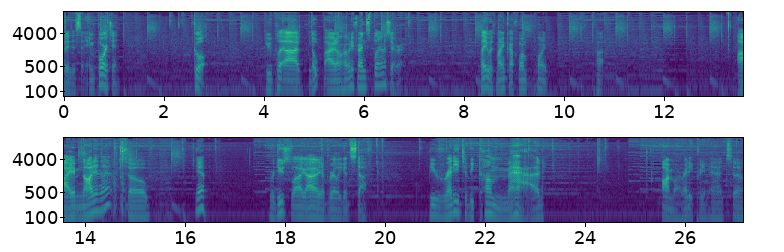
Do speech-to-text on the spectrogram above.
What does it say? Important. Cool. If you play, uh, nope, I don't have any friends to play on a server. Play with Minecraft 1.5. I am not in that, so yeah. Reduce lag, I have really good stuff. Be ready to become mad. I'm already pretty mad, so.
